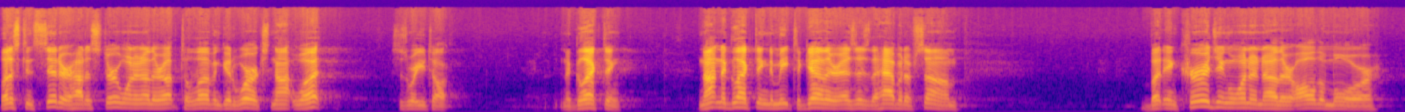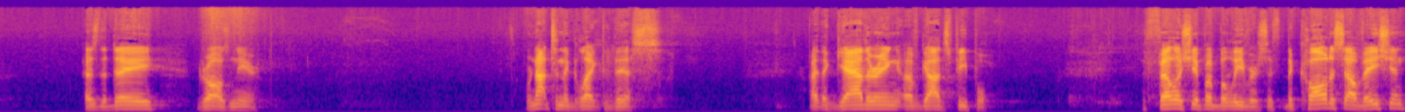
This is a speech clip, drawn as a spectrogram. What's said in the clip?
Let us consider how to stir one another up to love and good works, not what? This is where you talk. Neglecting. Not neglecting to meet together, as is the habit of some, but encouraging one another all the more as the day draws near. We're not to neglect this, right? The gathering of God's people, the fellowship of believers. The call to salvation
